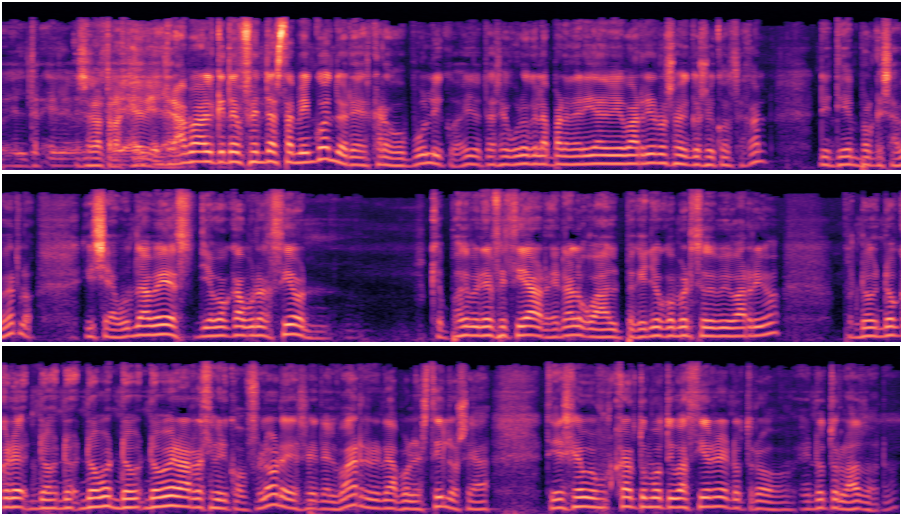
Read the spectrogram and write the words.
el, drama al que te enfrentas también cuando eres cargo público. ¿eh? Yo te aseguro que la panadería de mi barrio no saben que soy concejal, ni tienen por qué saberlo. Y si alguna vez llevo a cabo una acción que puede beneficiar en algo al pequeño comercio de mi barrio, no, no, creo, no, no, no, no, me van a recibir con flores en el barrio ni nada por el estilo. O sea, tienes que buscar tu motivación en otro, en otro lado, ¿no?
